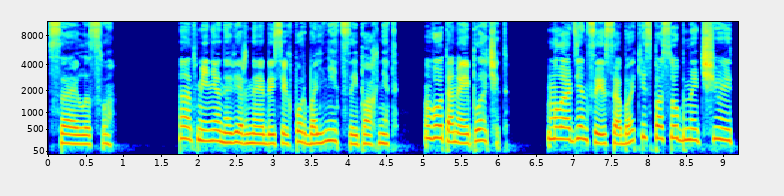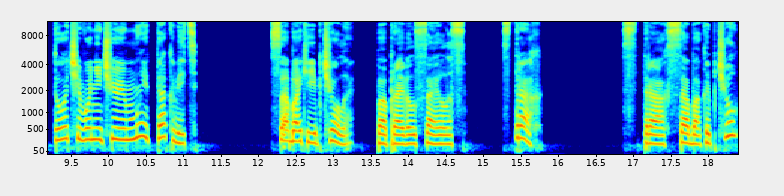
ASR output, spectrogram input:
Сайлосу. От меня, наверное, до сих пор больницей пахнет. Вот она и плачет. Младенцы и собаки способны чуять то, чего не чуем мы, так ведь? Собаки и пчелы, поправил Сайлос. Страх. Страх собак и пчел?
